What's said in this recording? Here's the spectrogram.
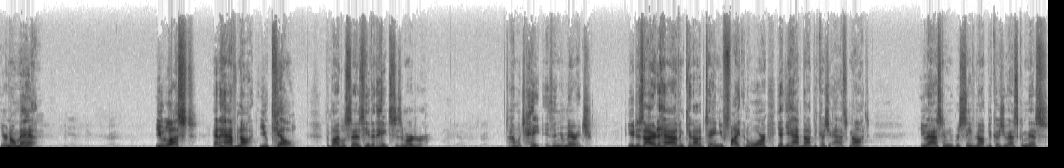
You're no man. You lust and have not. You kill. The Bible says, He that hates is a murderer. So, how much hate is in your marriage? You desire to have and cannot obtain. You fight and war, yet you have not because you ask not. You ask and receive not because you ask amiss,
